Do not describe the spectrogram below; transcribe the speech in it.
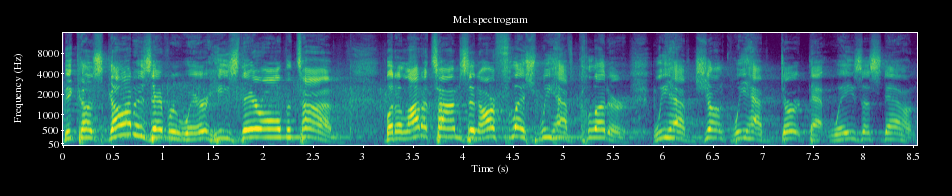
Because God is everywhere, He's there all the time. But a lot of times in our flesh, we have clutter, we have junk, we have dirt that weighs us down.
